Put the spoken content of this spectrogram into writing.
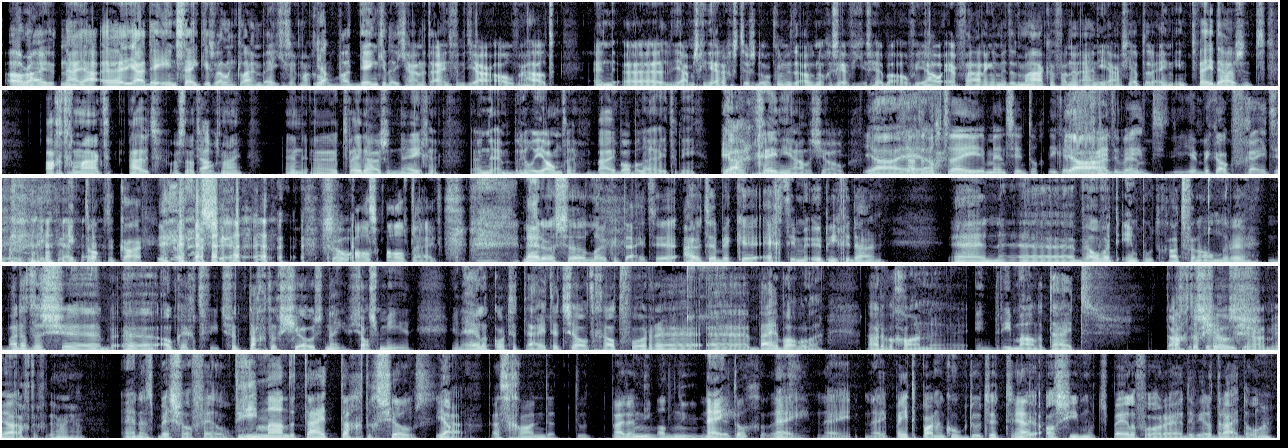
Alright, nou ja, eh, ja, de insteek is wel een klein beetje, zeg maar, gewoon, Ja. wat denk je dat je aan het eind van het jaar overhoudt? En eh, ja, misschien ergens tussendoor kunnen we het ook nog eens eventjes hebben over jouw ervaringen met het maken van een eindejaars. Je hebt er een in 2008 gemaakt, uit was dat Ja. volgens mij. En eh 2009, een, een briljante, bijbabbelen heette die. Ja. Een geniale show. ja, ja, Zaten er ja. nog twee mensen in, toch? Die ik even ja, vergeten ben. Die, die heb ik ook vergeten. ik, ik, ik trok de kar. Was, eh, Zoals altijd. Nee, dat was een leuke tijd. Eh, Uit heb ik eh, echt in mijn uppie gedaan. En eh, wel wat input gehad van anderen. Maar dat was eh, eh, ook echt iets van 80 shows. Nee, zelfs meer. In een hele korte tijd. Hetzelfde geldt voor eh, eh, bijbabbelen. Daar hadden we gewoon eh, in drie maanden tijd. 80 shows? Ja, met Ja. 80 gedaan, ja. En dat is best wel veel. Drie maanden tijd, 80 shows. Ja. Ja. Dat is gewoon, dat doet bijna niemand nu Nee. meer, toch? Nee, nee, nee. Peter Pannenkoek doet het Ja. eh, als hij moet spelen voor eh, De Wereld Draait Door.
